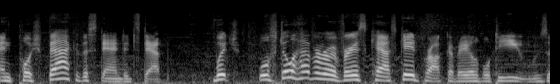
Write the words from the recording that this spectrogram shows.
and push back the standard step, which will still have a reverse cascade proc available to use.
